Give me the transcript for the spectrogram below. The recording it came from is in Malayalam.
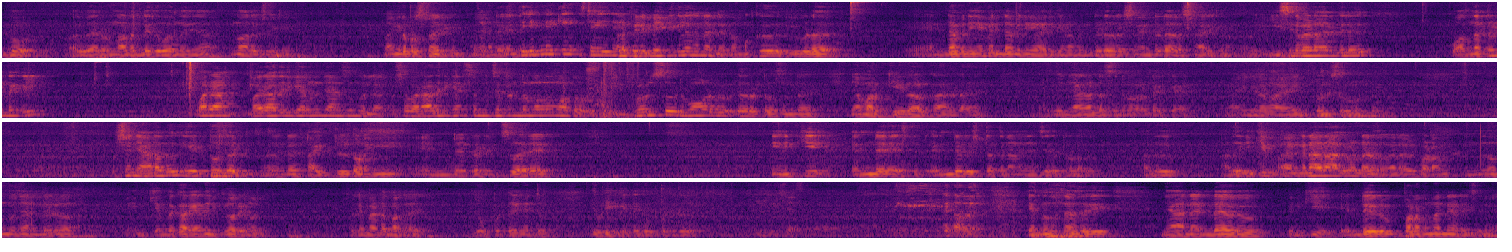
ഇപ്പോൾ അത് വേറെ നടന്റെ ഇത് വന്നു കഴിഞ്ഞാൽ ഒന്ന് ആലോചിച്ച് ഭയങ്കര പ്രശ്നമായിരിക്കും. ഫിലിം മേക്കിംഗ് അല്ല സ്റ്റൈലിൽ ഫിലിം മേക്കിങ്ങിൽ അങ്ങനെ തന്നെ നമുക്ക് ഇവിടെ എന്റെ അഭിനയം എന്റെ അഭിനയം ആയിരിക്കണം എന്റെ ഡയറക്ഷൻ എന്റെ ഡയറക്ഷൻ ആയിരിക്കണം. ഈ സിനിമയുടെ കാര്യത്തിൽ വന്നിട്ടുണ്ടെങ്കിൽ വരാം. വരാതിരിക്കാനൊന്നും ചാൻസ് ഒന്നുമില്ല. പക്ഷെ വരാതിരിക്കാൻ ശ്രമിച്ചിട്ടുണ്ടെന്നുള്ളത് മാത്രമേ ഉള്ളൂ. ഇൻഫ്ലുവൻസ് ഒരുപാട് ഡയറക്ടേഴ്സിന്റെ ഞാൻ വർക്ക് ചെയ്ത ആൾക്കാരുടെ ഞാൻ കണ്ട സിനിമകളുടെയൊക്കെ ഭയങ്കരമായ ഇൻഫ്ലുവൻസുകളുണ്ട് പക്ഷെ ഞാനത് എ ടു സെഡ് അതിന്റെ ടൈറ്റിൽ തുടങ്ങി എന്റെ ക്രെഡിറ്റ്സ് വരെ എനിക്ക് എന്റെ എന്റെ ഒരു ഇഷ്ടത്തിനാണ് ഞാൻ ചെയ്തിട്ടുള്ളത്. അത് അത് എനിക്കും അങ്ങനെ ഒരു ആഗ്രഹം ഉണ്ടായിരുന്നു. കാരണം ഒരു പടം എന്ത് സംഭവിച്ചാൽ എന്റെ ഒരു എനിക്ക് എന്തൊക്കെ അറിയാമെന്ന് എനിക്കും അറിയണമല്ലോ. അല്ലെങ്കിൽ മേഡം പറഞ്ഞായിരുന്നു ഇത് ഒപ്പിട്ട് കഴിഞ്ഞിട്ട് ഇത് ഇവിടെ ഇരിക്കട്ടെ. ഇത് ഒപ്പിട്ടിട്ട് അതെ. എന്ന് പറഞ്ഞാൽ ഞാൻ എന്റെ ഒരു എനിക്ക് എന്റെ ഒരു പടം തന്നെയാണ് ഈ സിനിമ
